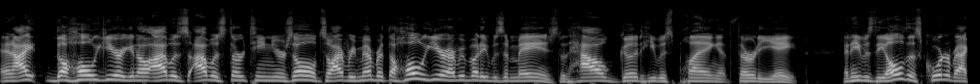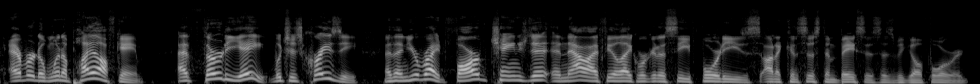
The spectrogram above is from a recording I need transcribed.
and I the whole year, you know, I was I was 13 years old, so I remember the whole year everybody was amazed with how good he was playing at 38, and he was the oldest quarterback ever to win a playoff game at 38, which is crazy. And then you're right, Favre changed it, and now I feel like we're going to see 40s on a consistent basis as we go forward.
